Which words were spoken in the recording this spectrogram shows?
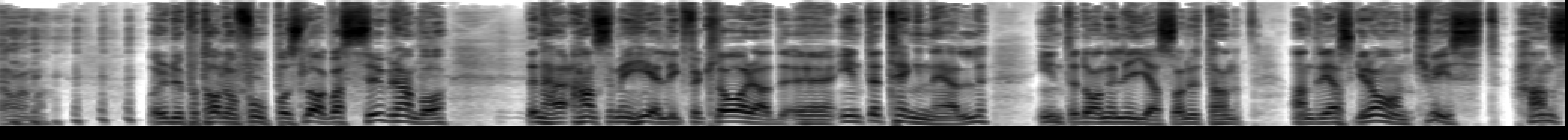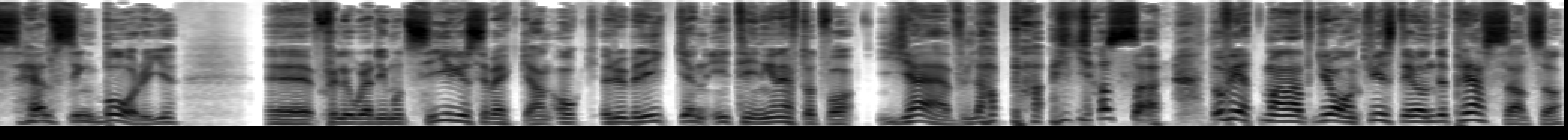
Ja, det du på tal om fotbollslag, vad sur han var. Den här, han som är helig förklarad, eh, inte Tegnell, inte Dan Eliasson utan Andreas Granqvist. Hans Helsingborg eh, förlorade ju mot Sirius i veckan och rubriken i tidningen efteråt var “Jävla pajasar”. Då vet man att Granqvist är under press alltså.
